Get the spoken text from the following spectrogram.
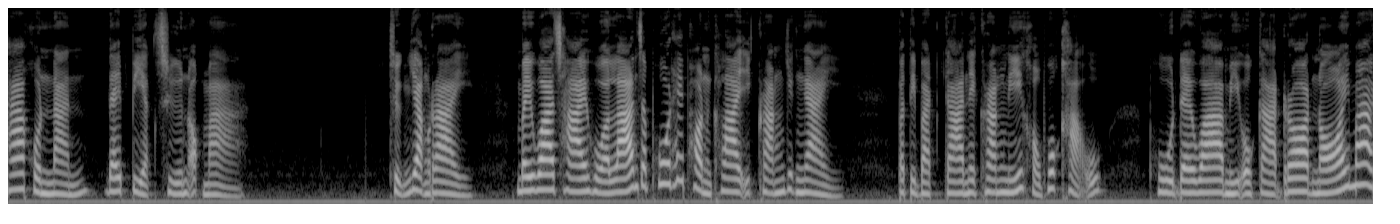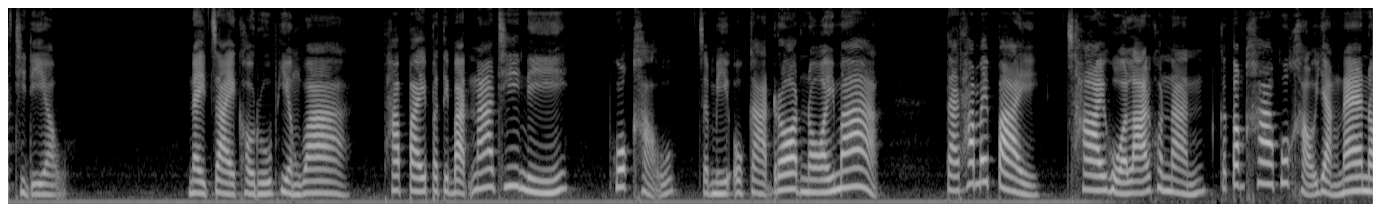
ห้าคนนั้นได้เปียกชื้นออกมา ถึงอย่างไร ไม่ว่าชายหัวล้านจะพูดให้ผ่อนคลายอีกครั้งยังไง ปฏิบัติการในครั้งนี้ของพวกเขา พูดได้ว่ามีโอกาสรอดน้อยมากทีเดียว ในใจเขารู้เพียงว่า ถ้าไปปฏิบัติหน้าที่นี้ พวกเขา จะมีโอกาสรอดน้อยมาก แต่ถ้าไม่ไปชายหัวล้านคนนั้นก็ต้องฆ่าพวกเขาอย่างแน่น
